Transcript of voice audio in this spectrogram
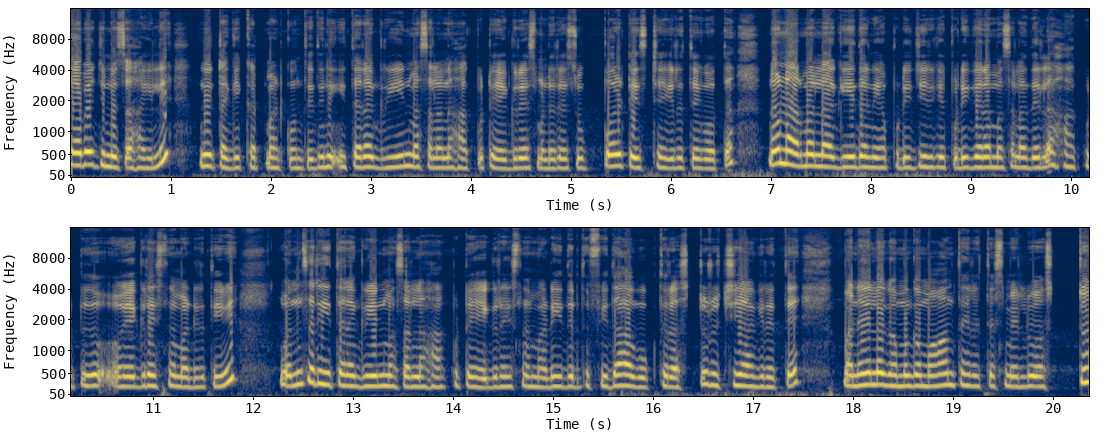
ಕ್ಯಾಬೇಜನ್ನು ಸಹ ಇಲ್ಲಿ ನೀಟಾಗಿ ಕಟ್ ಮಾಡ್ಕೊತಿದ್ದೀನಿ. ಈ ಥರ ಗ್ರೀನ್ ಮಸಾಲನ ಹಾಕ್ಬಿಟ್ಟು ಎಗ್ ರೈಸ್ ಮಾಡಿದ್ರೆ ಸೂಪರ್ ಟೇಸ್ಟಿಯಾಗಿರುತ್ತೆ ಗೊತ್ತಾ? ನಾವು ನಾರ್ಮಲ್ ಆಗಿ ಧನಿಯಾ ಪುಡಿ, ಜೀರಿಗೆ ಪುಡಿ, ಗರಂ ಮಸಾಲ ಅದೆಲ್ಲ ಹಾಕ್ಬಿಟ್ಟು ಎಗ್ ರೈಸ್ನ ಮಾಡಿರ್ತೀವಿ. ಒಂದ್ಸರಿ ಈ ಥರ ಗ್ರೀನ್ ಮಸಾಲನ ಹಾಕ್ಬಿಟ್ಟು ಎಗ್ ರೈಸ್ನ ಮಾಡಿ ಇದ್ರದ್ದು ಫಿದಾ ಆಗಿ ಹೋಗ್ತಾರೆ ಅಷ್ಟು ರುಚಿಯಾಗಿರುತ್ತೆ. ಮನೆಯೆಲ್ಲ ಘಮ ಘಮ ಅಂತ ಇರುತ್ತೆ ಸ್ಮೆಲ್ಲು ಅಷ್ಟು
